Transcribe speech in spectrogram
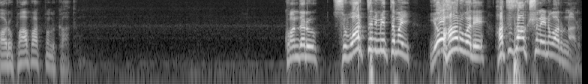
వారు పాపాత్ములు కాదు. కొందరు సువార్త నిమిత్తమై యోహాను వలె హతసాక్షులైన వారు ఉన్నారు.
